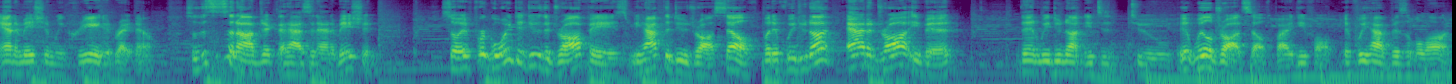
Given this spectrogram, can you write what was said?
animation we created right now. So this is an object that has an animation. So if we're going to do the draw phase, we have to do draw self. But if we do not add a draw event, then we do not need to, to it will draw itself by default if we have visible on.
